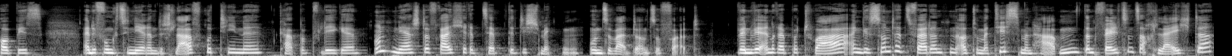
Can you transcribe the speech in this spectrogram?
Hobbys, eine funktionierende Schlafroutine, Körperpflege und nährstoffreiche Rezepte, die schmecken und so weiter und so fort. Wenn wir ein Repertoire an gesundheitsfördernden Automatismen haben, dann fällt es uns auch leichter,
